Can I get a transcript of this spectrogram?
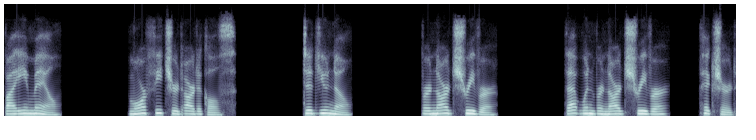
By email. More featured articles. Did you know? Bernard Schriever. That when Bernard Schriever, pictured,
